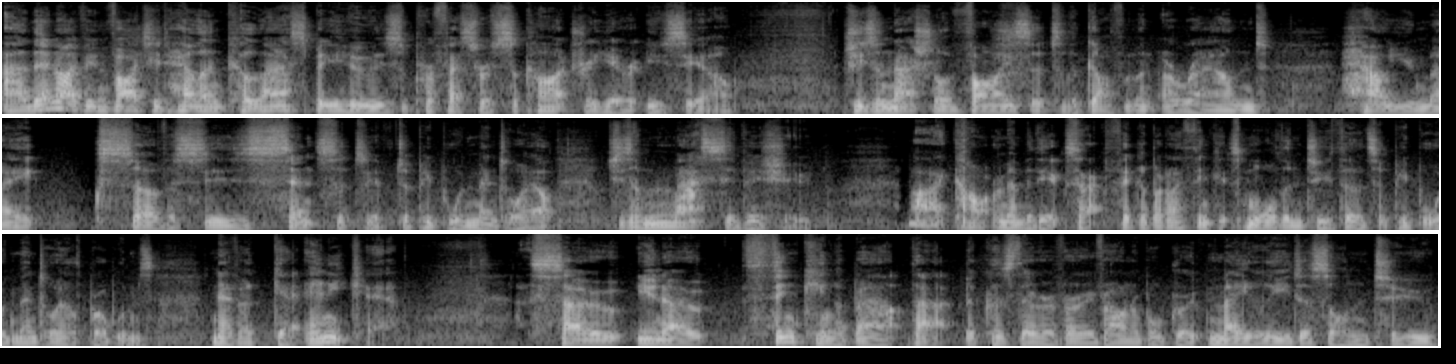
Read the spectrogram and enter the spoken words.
And then I've invited Helen Killaspy, who is a professor of psychiatry here at UCL. She's a national advisor to the government around how you make services sensitive to people with mental health, which is a massive issue. I can't remember the exact figure, but I think it's more than two thirds of people with mental health problems never get any care. So, you know, thinking about that because they're a very vulnerable group may lead us on to,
